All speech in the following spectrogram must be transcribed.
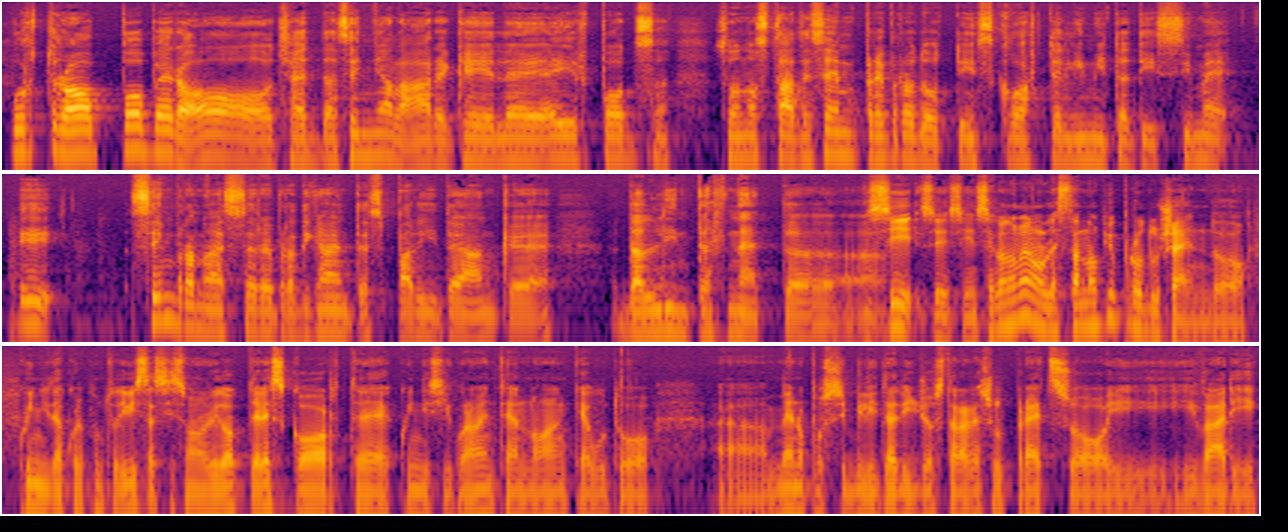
Purtroppo però c'è da segnalare che le AirPods sono state sempre prodotte in scorte limitatissime e sembrano essere praticamente sparite anche dall'internet. Sì, sì, sì, secondo me non le stanno più producendo, quindi da quel punto di vista si sono ridotte le scorte, quindi sicuramente hanno anche avuto uh, meno possibilità di giostrare sul prezzo i, i vari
